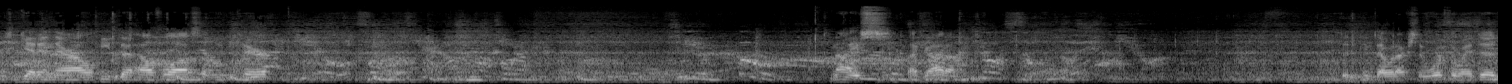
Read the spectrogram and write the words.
Just get in there. I'll eat the health loss. I don't. Nice. That got him. Didn't think that would actually work the way it did.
